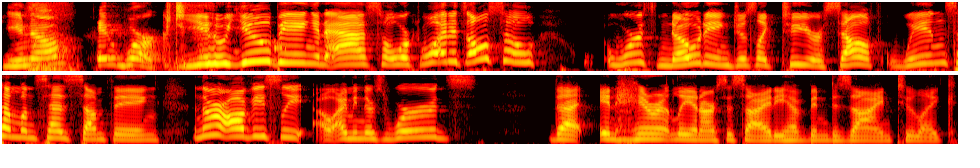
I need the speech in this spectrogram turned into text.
You know, it worked. you you being an asshole worked. Well, and it's also worth noting just like to yourself when someone says something and there are obviously oh, I mean there's words that inherently in our society have been designed to like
